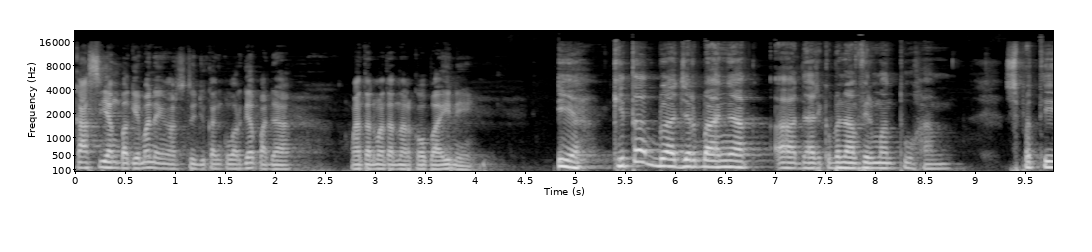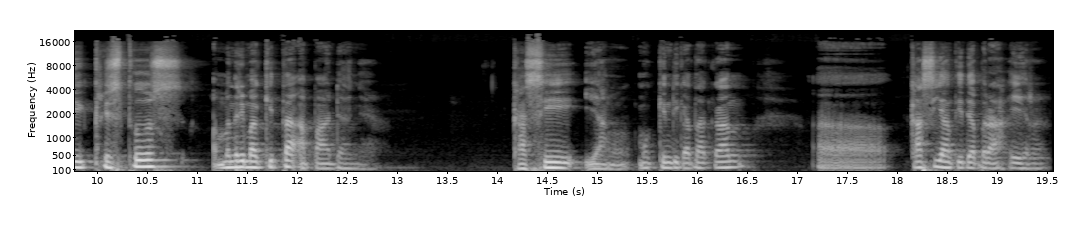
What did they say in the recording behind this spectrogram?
Kasih yang bagaimana yang harus ditunjukkan keluarga pada mantan-mantan narkoba ini? Iya, kita belajar banyak uh, dari kebenaran firman Tuhan. Seperti Kristus menerima kita apa adanya. Kasih yang mungkin dikatakan uh, kasih yang tidak berakhir,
